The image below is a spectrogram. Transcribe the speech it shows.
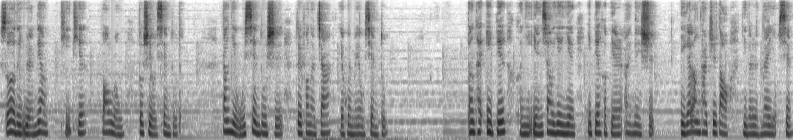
所有的原谅、体贴、包容都是有限度的。当你无限度时，对方的渣也会没有限度。当他一边和你言笑晏晏，一边和别人暧昧时，你该让他知道你的忍耐有限。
